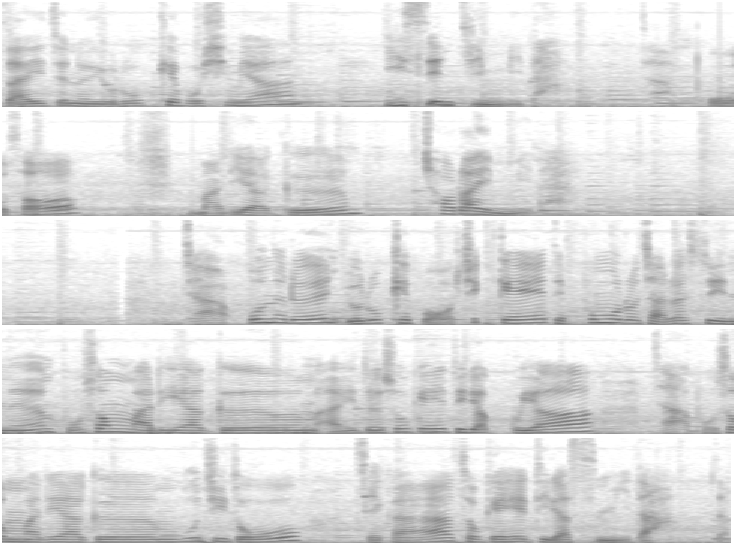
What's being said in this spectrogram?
사이즈는 이렇게 보시면 2cm입니다. 자, 보석 마리아금 철화입니다. 자 오늘은 이렇게 멋있게 대품으로 자랄 수 있는 보석 마리아금 아이들 소개해 드렸고요. 자 보석 마리아금 무지도 제가 소개해 드렸습니다. 자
